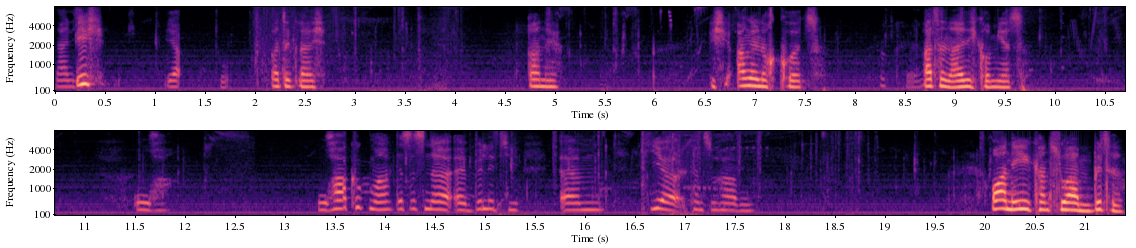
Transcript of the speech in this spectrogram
Nein, ich. ich? Ja, du. Warte gleich. Ah ne. Ich angel noch kurz. Okay. Warte, nein, ich komme jetzt. Oha. Oha, guck mal, das ist eine Ability. Ähm, hier kannst du haben. Oh nee, kannst du haben, bitte.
